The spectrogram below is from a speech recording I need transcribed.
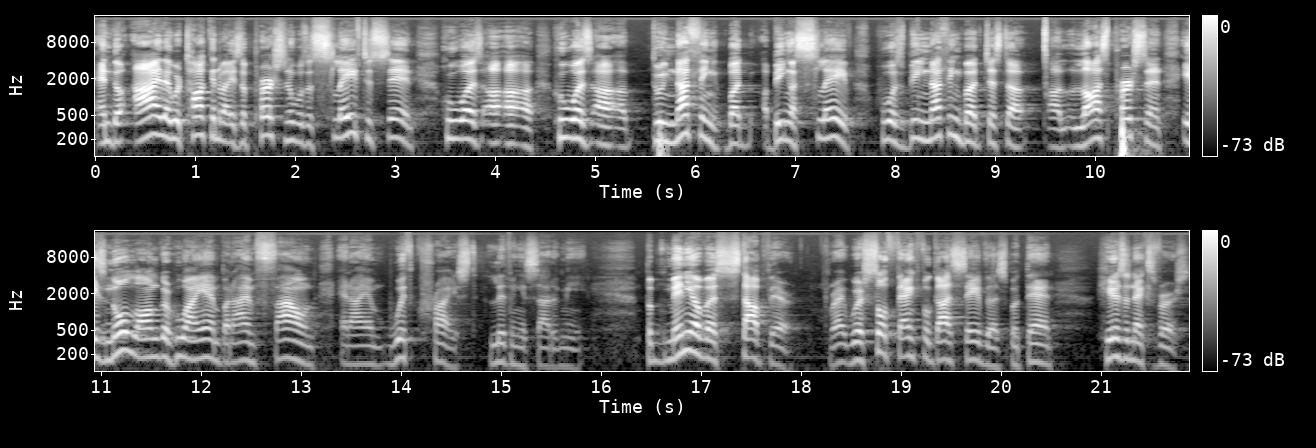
And the i that we're talking about is the person who was a slave to sin who was uh, uh, uh who was uh, uh, doing nothing but being a slave who was being nothing but just a, a lost person is no longer who i am but i am found and i am with christ living inside of me. But many of us stop there right? We're so thankful god saved us but then Here's the next verse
